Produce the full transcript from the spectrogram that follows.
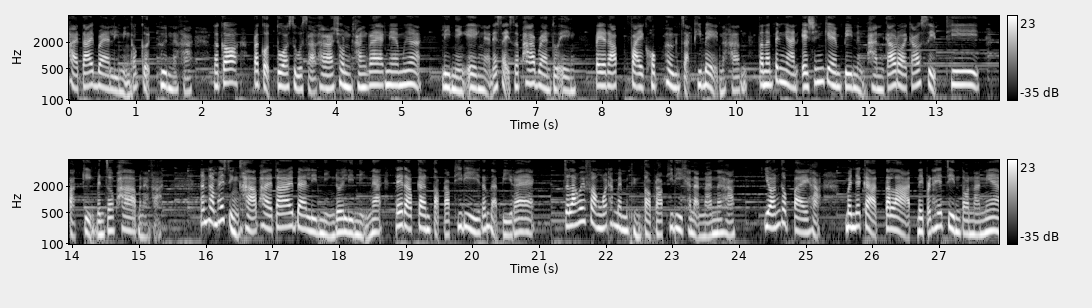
ภายใต้แบรนด์ลีหนิงก็เกิดขึ้นนะคะ แล้วก็ปรากฏตัวสู่สาธารณชนครั้งแรกเนี่ยเมื่อลีหนิงเองเนี่ยได้ใส่เสื้อผ้าแบรนด์ตัวเอง ไปรับไฟคบเพลิงจากทิเบตนะคะ ตอนนั้นเป็นงานเอเชียนเกมปี 1990 ที่ปักกิ่งเป็นเจ้าภาพนะคะ นั่นทำให้สินค้าภายใต้แบรนด์ลีหนิงโดยลีหนิงเนี่ยได้รับการตอบรับที่ดีตั้งแต่ปีแรก จะเล่าให้ฟังว่าทำไมมันถึงตอบรับที่ดีขนาดนั้นนะคะ ย้อนกลับไปค่ะ บรรยากาศตลาดในประเทศจีนตอนนั้นเนี่ย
